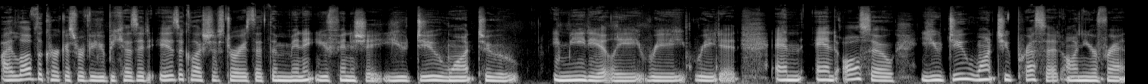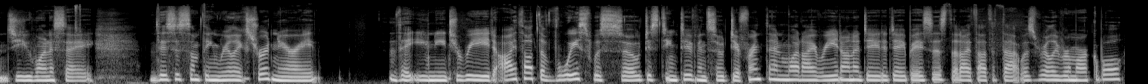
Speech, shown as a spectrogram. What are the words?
I love the Kirkus review because it is a collection of stories that the minute you finish it, you do want to immediately reread it, and and also you do want to press it on your friends. You want to say, "This is something really extraordinary." That you need to read. I thought the voice was so distinctive and so different than what I read on a day to day basis that I thought that that was really remarkable.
